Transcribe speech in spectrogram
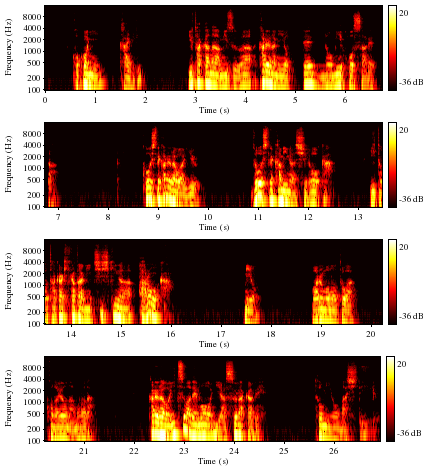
ここに帰り、豊かな水は彼らによって飲み干された。こうして彼らは言う。どうして神が知ろうか意図高き方に知識があろうか見よ。悪者とはこのようなものだ。彼らはいつまでも安らかで富を増している。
